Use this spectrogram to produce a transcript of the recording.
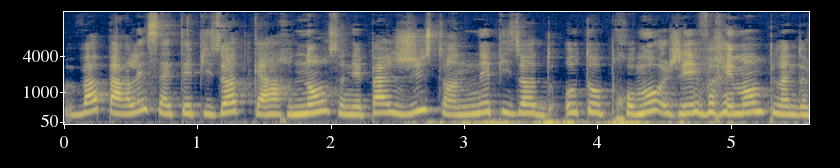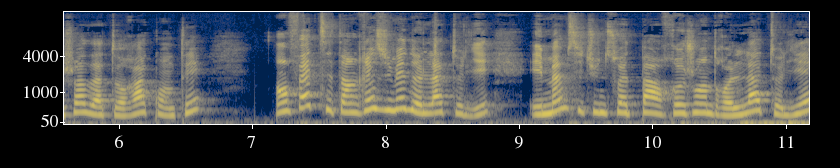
va parler cet épisode? Car non, ce n'est pas juste un épisode auto-promo, j'ai vraiment plein de choses à te raconter. En fait, c'est un résumé de l'atelier et même si tu ne souhaites pas rejoindre l'atelier,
